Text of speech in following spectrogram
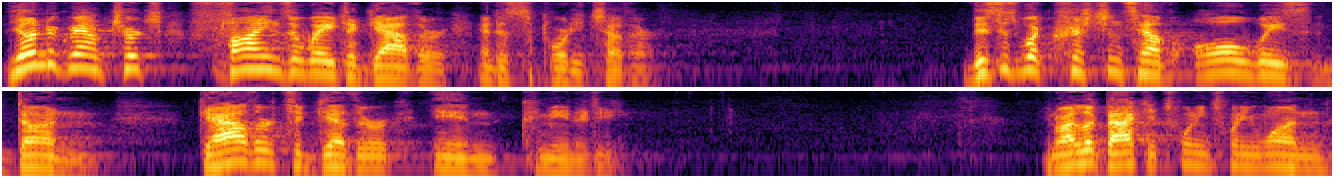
the underground church finds a way to gather and to support each other. This is what Christians have always done gather together in community. You know, I look back at 2021,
